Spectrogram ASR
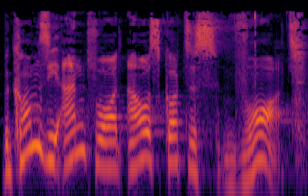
Bekommen sie Antwort aus Gottes Wort?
